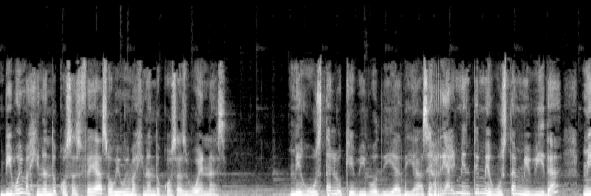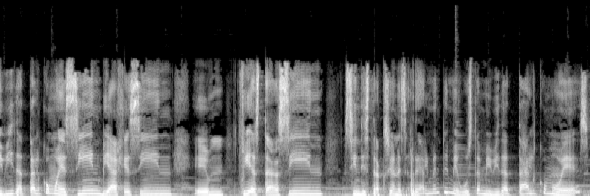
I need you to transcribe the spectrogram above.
¿Vivo imaginando cosas feas o vivo imaginando cosas buenas? ¿Me gusta lo que vivo día a día? O sea, ¿realmente me gusta mi vida? Mi vida tal como es, sin viajes, sin em, fiestas, sin, sin distracciones. ¿Realmente me gusta mi vida tal como es?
